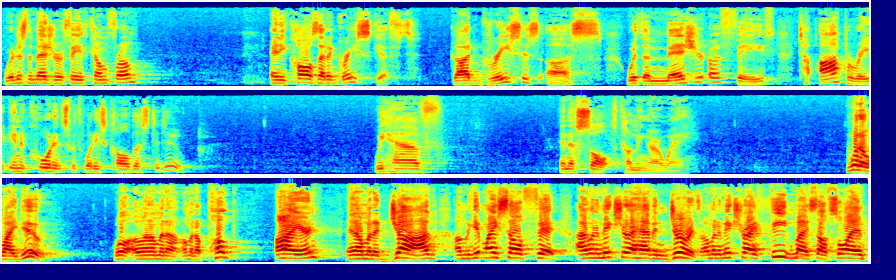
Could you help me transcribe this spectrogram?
Where does the measure of faith come from? And he calls that a grace gift. God graces us with a measure of faith to operate in accordance with what he's called us to do. We have an assault coming our way. What do I do? Well, I'm going to I'm going to pump iron and I'm going to jog. I'm going to get myself fit. I'm going to make sure I have endurance. I'm going to make sure I feed myself so I'm,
